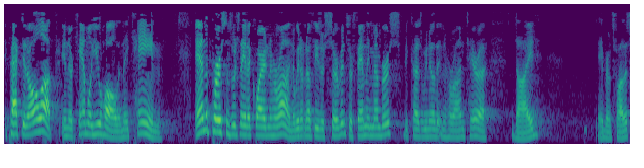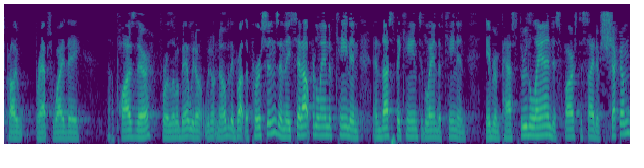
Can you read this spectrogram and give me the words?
they packed it all up in their camel U-Haul and they came and the persons which they had acquired in Haran. And we don't know if these are servants or family members because we know that in Haran Terah died. Abram's father. That's probably perhaps why they uh, paused there for a little bit. We don't we don't know, but they brought the persons and they set out for the land of Canaan, and thus they came to the land of Canaan. Abram passed through the land as far as the site of Shechem,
